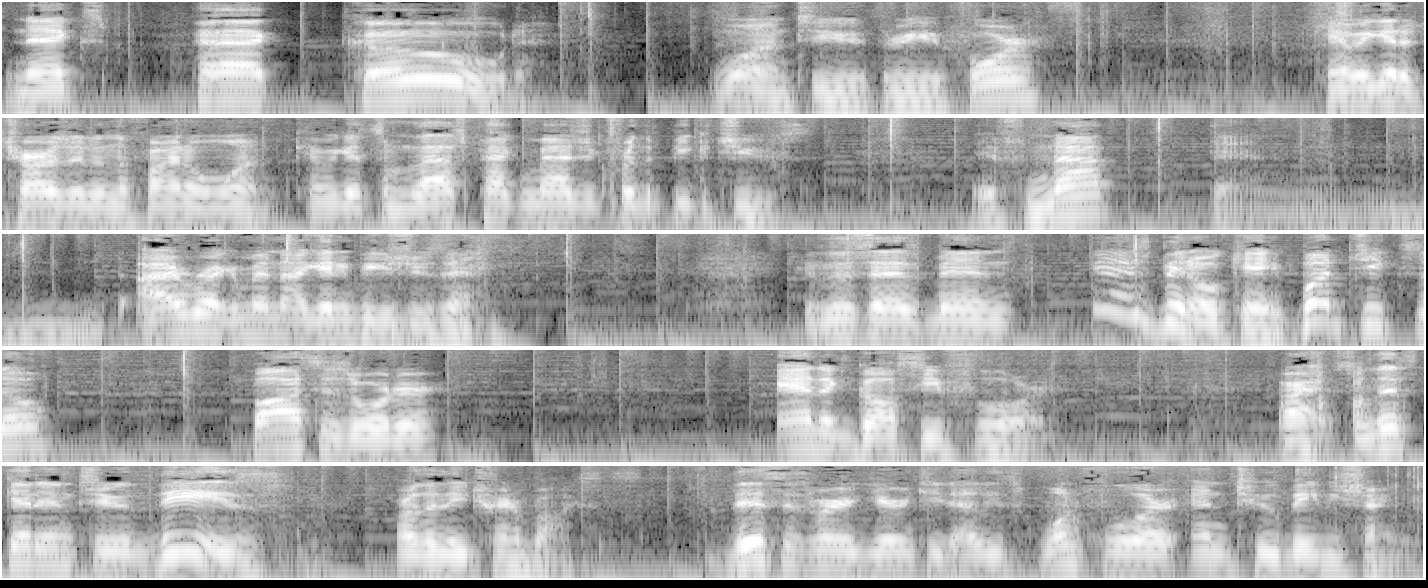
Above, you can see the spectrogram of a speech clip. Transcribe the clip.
Next pack code. One, two, three, four. Can we get a Charizard in the final one? Can we get some last pack magic for the Pikachus? If not, then I recommend not getting Pikachus in. Because this has been, it's been okay. But cheeks. Boss's order. And a Gossifleur. Alright, so let's get into these are the Elite Trainer boxes. This is where you're guaranteed at least one fuller and two baby shinies.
